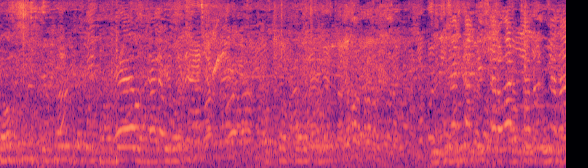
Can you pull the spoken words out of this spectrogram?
टॉप विजयासाठी सर्वात चालून गेला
